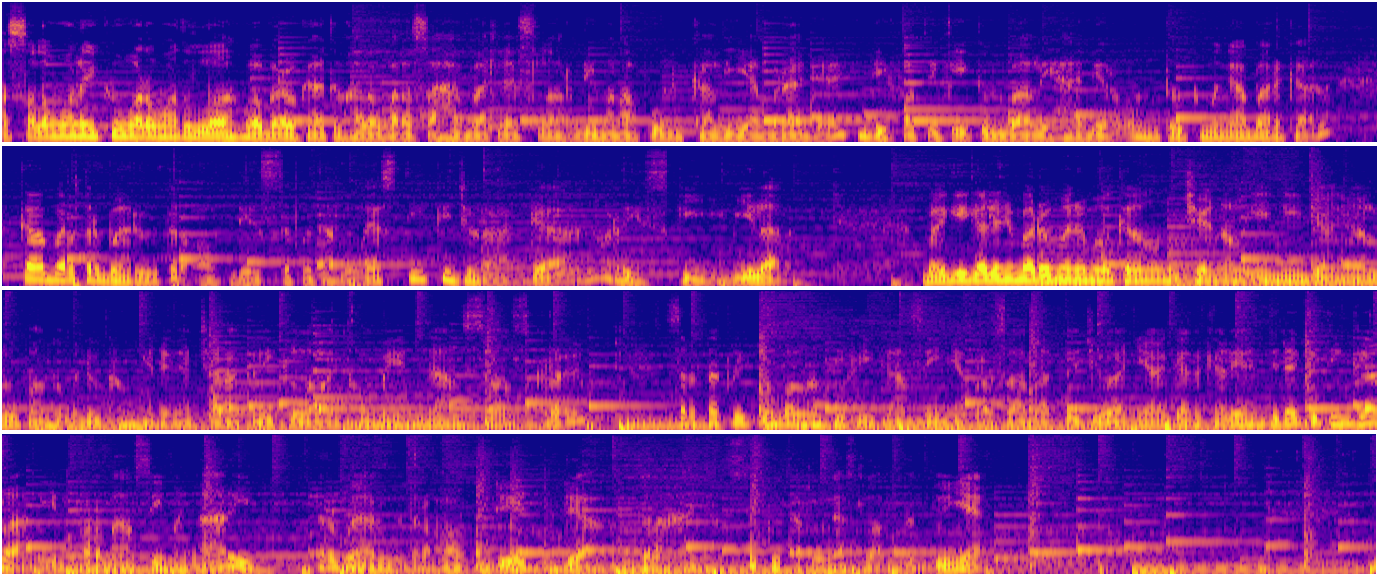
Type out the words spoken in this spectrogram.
Assalamualaikum warahmatullahi wabarakatuh. Halo para sahabat Leslar di mana pun kalian berada Diva kembali hadir untuk mengabarkan kabar terbaru terupdate seputar Lesti Kejora dan Rizky Bilar Bagi kalian yang baru menemukan channel ini jangan lupa untuk mendukungnya dengan cara klik like, komen, dan subscribe serta klik tombol notifikasinya persahabat tujuannya agar kalian tidak ketinggalan informasi menarik, terbaru, terupdate, dan terhangat seputar Leslar tentunya.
